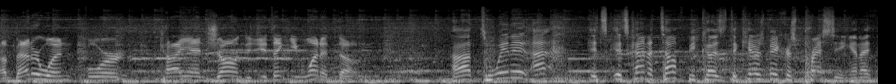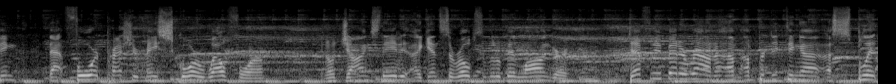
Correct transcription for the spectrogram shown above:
A better one for Kaiyin Zhang. Did you think he won it, though? Uh, to win it, I, it's it's kind of tough because the Keersmaeker's pressing, and I think that forward pressure may score well for him. You know, Zhang stayed against the ropes a little bit longer. Definitely a better round. I'm, I'm predicting a, a split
